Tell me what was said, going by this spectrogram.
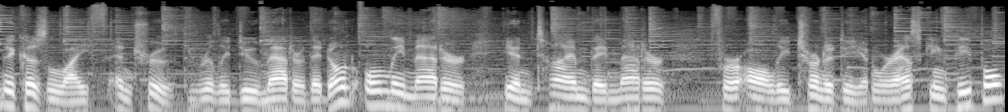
because life and truth really do matter. They don't only matter in time, they matter for all eternity. And we're asking people,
